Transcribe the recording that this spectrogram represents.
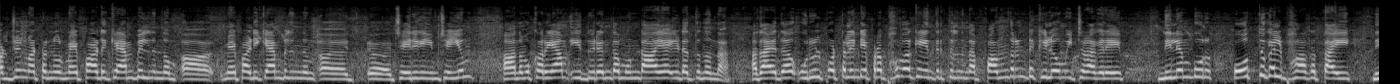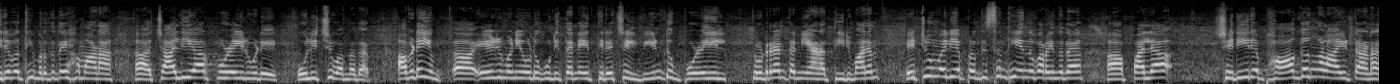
അർജുൻ മട്ടന്നൂർ മേപ്പാട് ക്യാമ്പിൽ നിന്നും മേപ്പാടി ക്യാമ്പിൽ നിന്നും ചേരുകയും ചെയ്യും. നമുക്കറിയാം ഈ ദുരന്തമുണ്ടായ ഇടത്തു നിന്ന് അതായത് ഉരുൾപൊട്ടലിന്റെ പ്രഭവ കേന്ദ്രത്തിൽ നിന്ന് പന്ത്രണ്ട് കിലോമീറ്റർ അകലെ നിലമ്പൂർ പോത്തുകൽ ഭാഗത്തായി നിരവധി മൃതദേഹമാണ് ചാലിയാർ പുഴയിലൂടെ ഒലിച്ചു വന്നത്. അവിടെയും ഏഴ് മണിയോടുകൂടി തന്നെ തിരച്ചിൽ വീണ്ടും പുഴയിൽ തുടരാൻ തന്നെയാണ് തീരുമാനം. ഏറ്റവും വലിയ പ്രതിസന്ധി എന്ന് പറയുന്നത് പല ശരീരഭാഗങ്ങളായിട്ടാണ്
